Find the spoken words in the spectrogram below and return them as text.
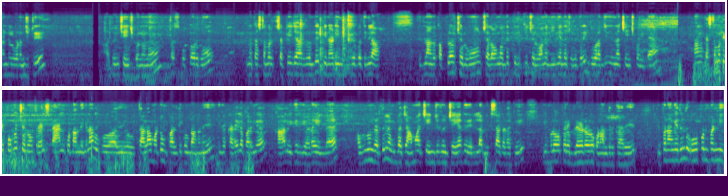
ஹேண்டல் உடஞ்சிட்டு அதுவும் சேஞ்ச் பண்ணணும். ப்ளஸ் குக்கருக்கும் இன்னும் கஸ்டமருக்கு சட்னி ஜார் வந்து பின்னாடி இந்த இது பார்த்தீங்களா இது நாங்கள் கப்ளர் சொல்லுவோம். சிலவங்க வந்து பிரிக்கி சொல்லுவாங்க. நீங்கள் என்ன சொல்லித்தர இது உடஞ்சி நான் சேஞ்ச் பண்ணிட்டேன். நாங்கள் கஸ்டமர்கிட்ட எப்போவுமே சொல்லுவோம் ஃப்ரெண்ட்ஸ் ஃபேன் கொண்டாந்தீங்கன்னா அது அது தலா மட்டும் கழட்டி கொண்டாங்கன்னு. எங்கள் கடையில் பாருங்கள் கால் வைக்கிறதுக்கு இடம் இல்லை. அவ்வளோன்ற இடத்துல இவ்வளோ ஜாமான் செஞ்சதும் செய்யாது எல்லாம் மிக்ஸாக கிடக்கு. இவ்வளோ பெரிய பிளேடோடு கொண்டாந்துருக்காரு. இப்போ நாங்கள் இது வந்து ஓப்பன் பண்ணி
